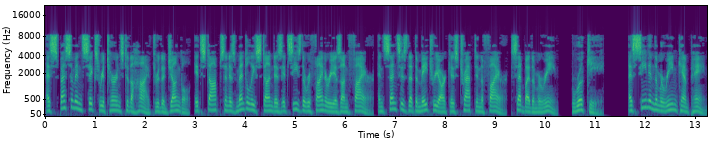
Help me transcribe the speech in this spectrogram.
As Specimen 6 returns to the hive through the jungle, it stops and is mentally stunned as it sees the refinery is on fire, and senses that the matriarch is trapped in the fire, set by the Marine rookie, as seen in the Marine campaign,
